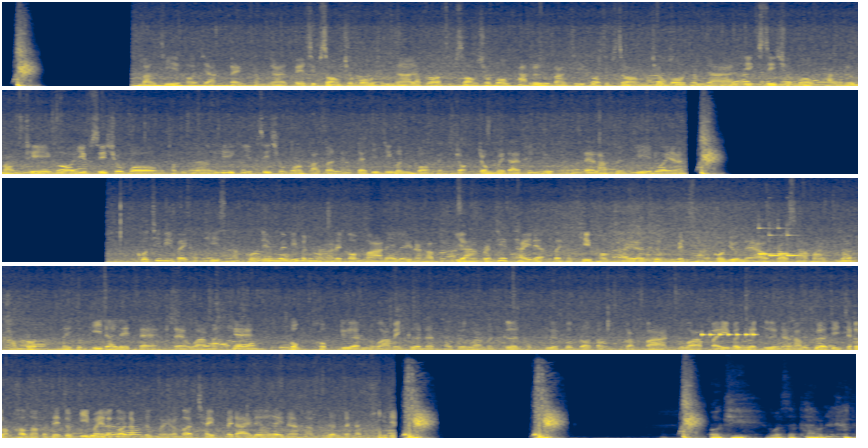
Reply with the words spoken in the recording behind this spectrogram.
บางทีเขาจะแบ่งทำงานเป็น 12 ชั่วโมงทำงานแล้วก็ 12 ชั่วโมงพักหรือบางทีก็ 12 ชั่วโมงทำงานอีก 4 ชั่วโมงพักหรือบางทีก็ 24 ชั่วโมงทำงานที่อีก24 ชั่วโมงพักก็แล้วแต่จริงๆมันบอกแต่เจาะจงไม่ได้ขึ้นอยู่กับแต่ละพื้นที่ด้วยนะ คนที่มีใบขับขี่สากลเนี่ยไม่มีปัญหาอะไรก็มาได้เลยนะครับ อย่างประเทศไทยเนี่ยใบขับขี่ของไทยก็คือเป็นสากลอยู่แล้ว เราสามารถมาขับรถในตุรกีได้เลยแต่ แต่ว่ามันแค่6 6เดือนหรือว่าไม่เกินนั้น ถ้าเกิดว่ามันเกิน 6 เดือนปุ๊บเราต้องกลับบ้านหรือว่าไปประเทศอื่นนะครับ เพื่อที่จะกลับเข้ามาประเทศตุรกีใหม่แล้วก็นับหนึ่งใหม่แล้วก็ใช้ไปได้เรื่อยๆนะครับเรื่องใบขับขี่เนี่ย โอเค หมดสภาพนะครับ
